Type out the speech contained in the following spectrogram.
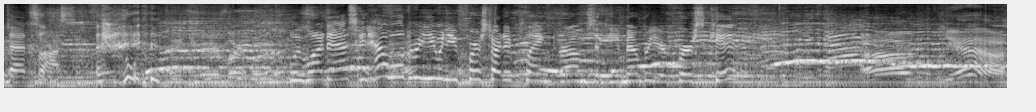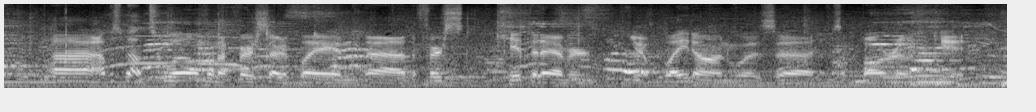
That's awesome. we wanted to ask you, how old were you when you first started playing drums, and do you remember your first kit? Um, yeah, uh, I was about 12 when I first started playing. Uh, the first kit that I ever, you know, played on was, uh, was a borrowed kit.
